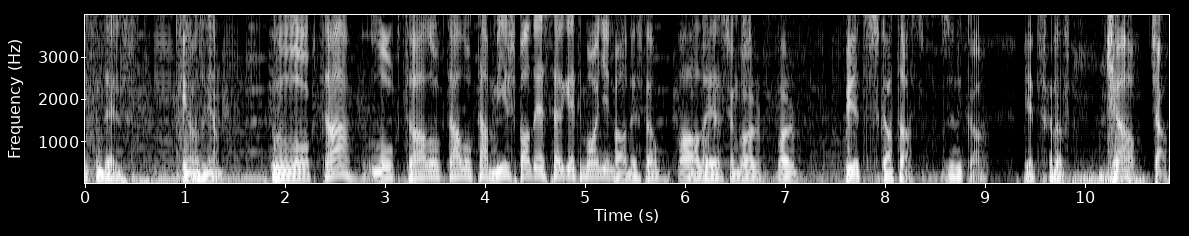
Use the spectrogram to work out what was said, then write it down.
ikdienas kinoziņām. Lūk, tā, lūk, tā, lūk, tā. Lūk, tā. Mīļš, paldies, Sergei Timoņin. Paldies tev! Paldies, paldies jums! par, par piecu skatās. Zini kā. Pieci skatās! Čau! Čau!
